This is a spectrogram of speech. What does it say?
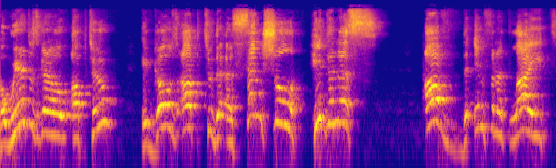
but where does it go up to? It goes up to the essential hiddenness of the infinite light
